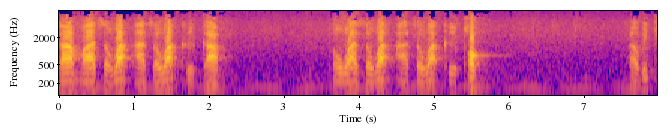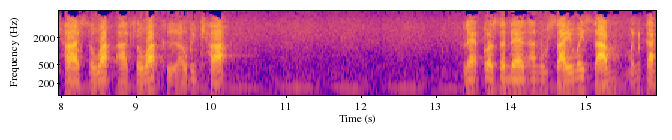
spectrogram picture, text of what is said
กามาสวะ อาสวะคือกามภวาสวะ อาสวะคือพบอวิชชาสวะ อาสวะคืออวิชชา และก็แสดงอนุสัยไว้สามเหมือนกัน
